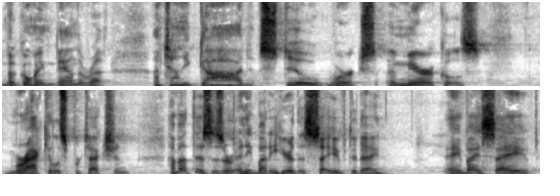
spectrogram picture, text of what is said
but going down the road. I'm telling you, God still works miracles, miraculous protection. How about this? Is there anybody here that's saved today? Anybody saved?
